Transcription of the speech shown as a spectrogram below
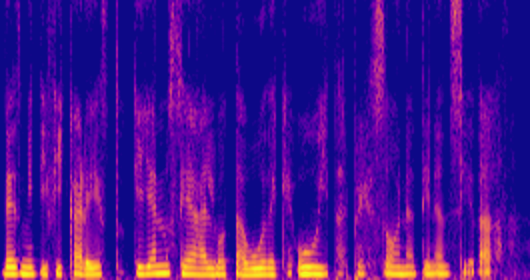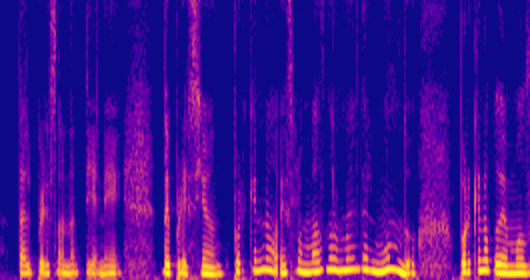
desmitificar esto, que ya no sea algo tabú de que, uy, tal persona tiene ansiedad, tal persona tiene depresión. ¿Por qué no? Es lo más normal del mundo. ¿Por qué no podemos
